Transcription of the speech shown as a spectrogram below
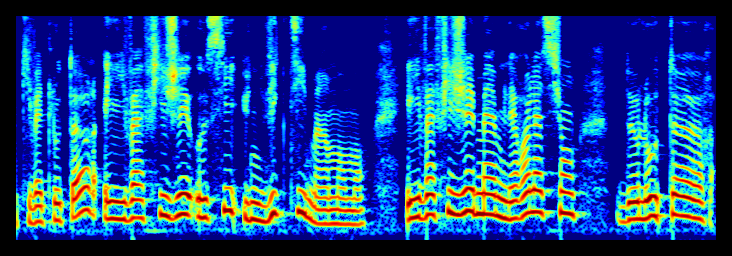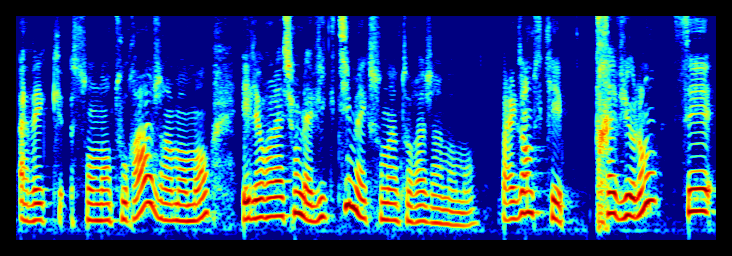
qui va être l'auteur, et il va figer aussi une victime à un moment. Et il va figer même les relations de l'auteur avec son entourage à un moment, et les relations de la victime avec son entourage à un moment. Par exemple, ce qui est très violent, c'est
